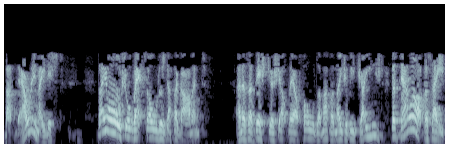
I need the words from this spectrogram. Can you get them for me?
but thou remainest. They all shall wax old as doth a garment, and as a vesture shalt thou fold them up, and they shall be changed, but thou art the same.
